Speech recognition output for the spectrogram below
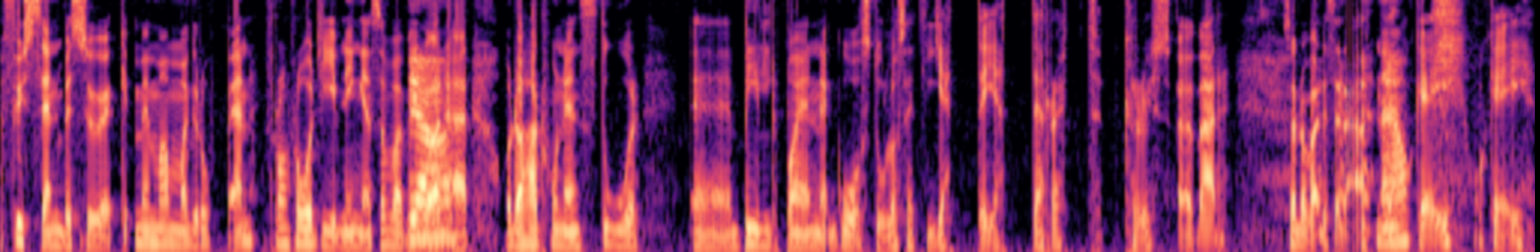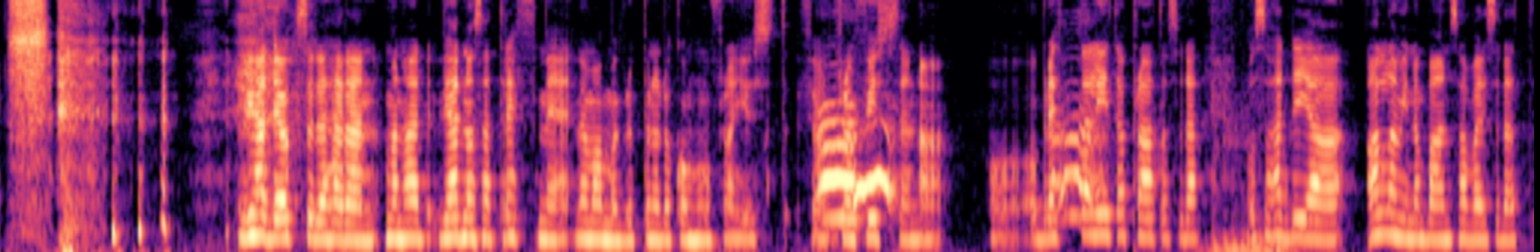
Fyssen-besök med mammagruppen från rådgivningen så var vi Ja. då där och då hade hon en stor eh, bild på en gåstol och så ett jätte, jätterött kryss över. Så då var det sådär att nej okej, okej. Vi hade också det här, man hade, vi hade någon sån träff med, med mammagruppen och då kom hon från just från, från Fyssen och, och, och berättade lite och pratade sådär. Och så hade jag, alla mina barn så har varit sådär att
